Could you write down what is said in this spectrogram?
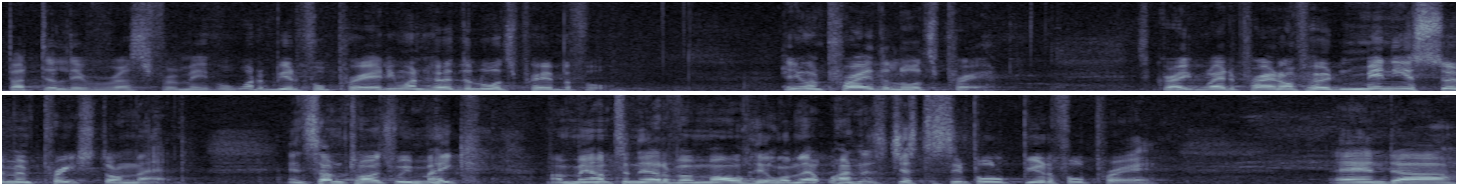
but deliver us from evil. What a beautiful prayer. Anyone heard the Lord's Prayer before? Anyone pray the Lord's Prayer? Great way to pray, and I've heard many a sermon preached on that. And sometimes we make a mountain out of a molehill on that one. It's just a simple, beautiful prayer. And, uh,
